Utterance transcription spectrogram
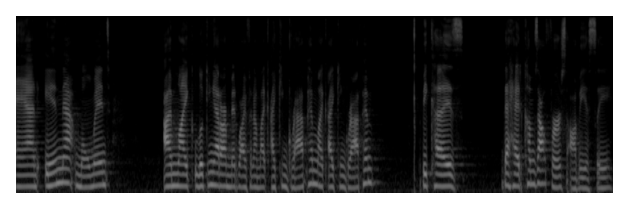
And in that moment, I'm like looking at our midwife and I'm like, I can grab him, like I can grab him because the head comes out first, obviously.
